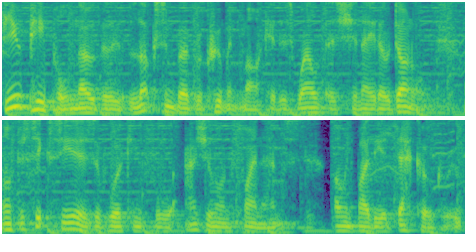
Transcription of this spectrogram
Few people know the Luxembourg recruitment market as well as Sinead O'Donnell. After six years of working for Ajilon Finance, owned by the Adecco Group,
